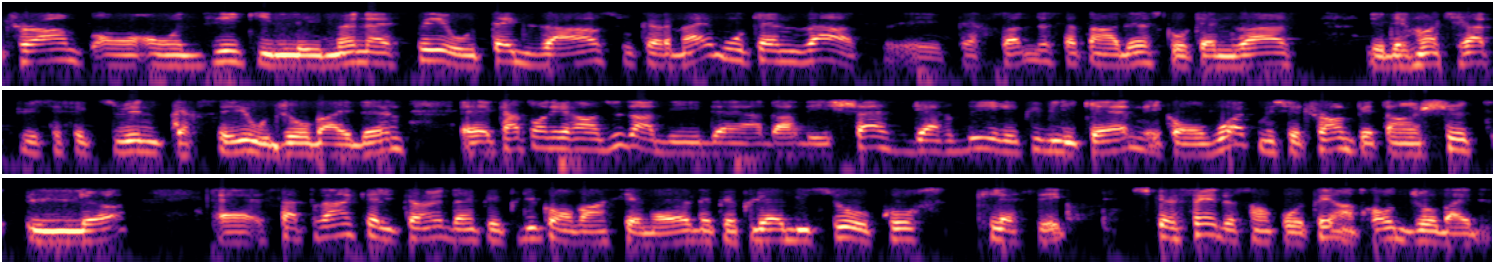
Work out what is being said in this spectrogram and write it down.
Trump, on, dit qu'il est menacé au Texas ou quand même au Kansas, et personne ne s'attendait à ce qu'au Kansas, les démocrates puissent effectuer une percée ou Joe Biden. Euh, quand on est rendu dans des, dans, des chasses gardées républicaines et qu'on voit que M. Trump est en chute là, euh, ça prend quelqu'un d'un peu plus conventionnel, d'un peu plus habitué aux courses classiques, ce que fait de son côté, entre autres, Joe Biden.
